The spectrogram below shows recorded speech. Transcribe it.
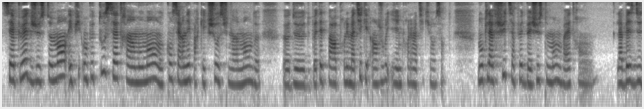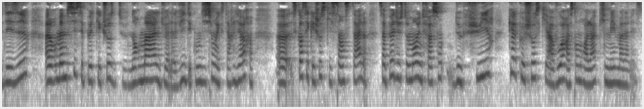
ça peut être justement, et puis on peut tous être à un moment euh, concernés par quelque chose finalement de, euh, de, peut-être par problématique et un jour il y a une problématique qui ressort. Donc la fuite, ça peut être ben, justement, on va être en la baisse de désir. Alors même si ça peut être quelque chose de normal, dû à la vie, des conditions extérieures, euh, quand c'est quelque chose qui s'installe, ça peut être justement une façon de fuir quelque chose qui a à voir à cet endroit-là qui met mal à l'aise.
